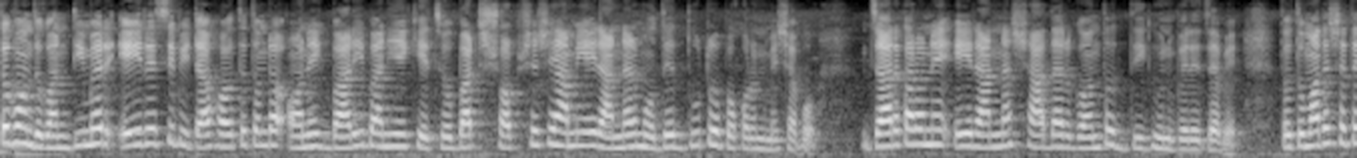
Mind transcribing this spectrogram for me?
তো বন্ধুগণ, ডিমের এই রেসিপিটা হয়তো তোমরা অনেকবারই বানিয়ে খেয়েছো বাট সবশেষে আমি এই রান্নার মধ্যে দুটো উপকরণ মেশাবো। যার কারণে এই রান্নার স্বাদ আর গন্ধ দ্বিগুণ বেড়ে যাবে। তো তোমাদের সাথে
